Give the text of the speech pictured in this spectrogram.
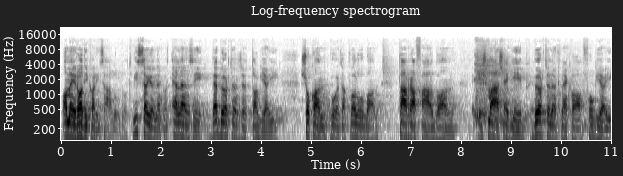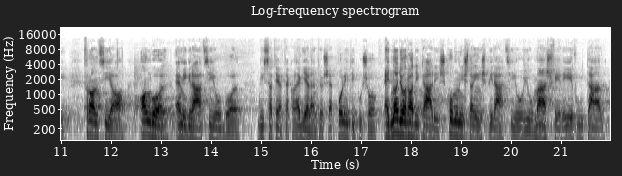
amely radikalizálódott. Visszajönnek az ellenzék bebörtönzött tagjai, sokan voltak valóban Tarrafálban és más egyéb börtönöknek a fogjai, francia, angol emigrációból visszatértek a legjelentősebb politikusok. Egy nagyon radikális kommunista inspirációjú másfél év után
